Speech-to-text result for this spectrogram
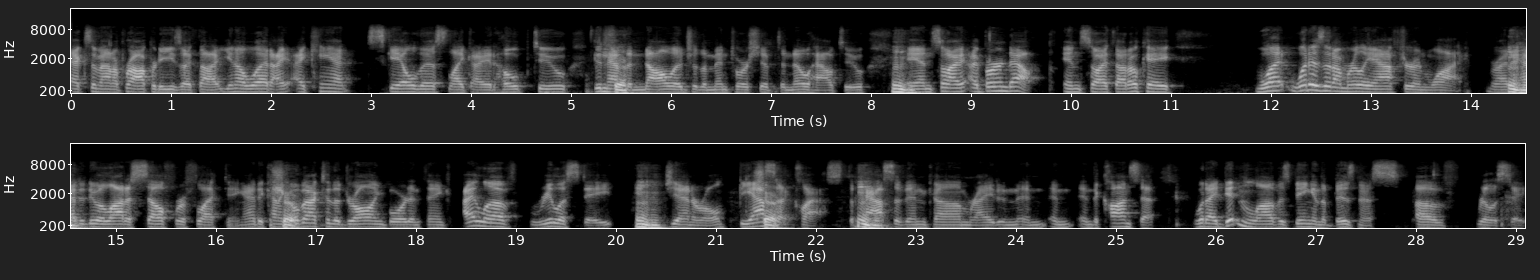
X amount of properties, I thought, you know what, I, I can't scale this like I had hoped to. Didn't sure. have the knowledge or the mentorship to know how to. Mm-hmm. And so I, I burned out. And so I thought, okay, what what is it I'm really after and why? right? Mm-hmm. I had to do a lot of self reflecting. I had to kind of sure. go back to the drawing board and think, I love real estate mm-hmm. in general, the asset sure. class, the mm-hmm. passive income, right? And, and, and, and the concept. What I didn't love is being in the business of real estate.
